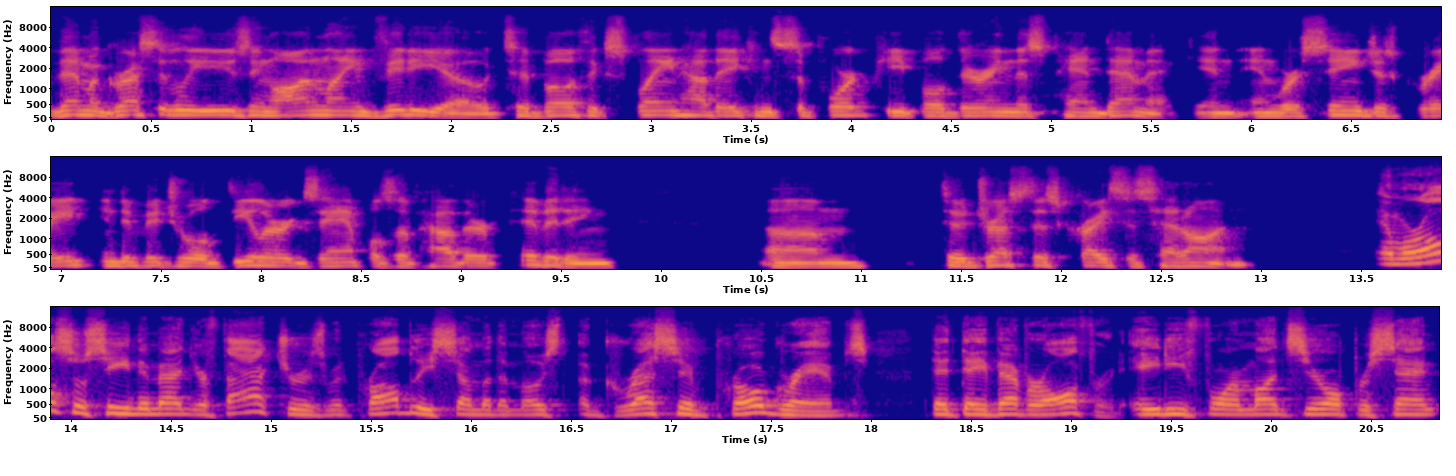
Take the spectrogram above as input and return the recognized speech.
them aggressively using online video to both explain how they can support people during this pandemic, and and we're seeing just great individual dealer examples of how they're pivoting um, to address this crisis head on. And we're also seeing the manufacturers with probably some of the most aggressive programs that they've ever offered 84 months, 0%,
